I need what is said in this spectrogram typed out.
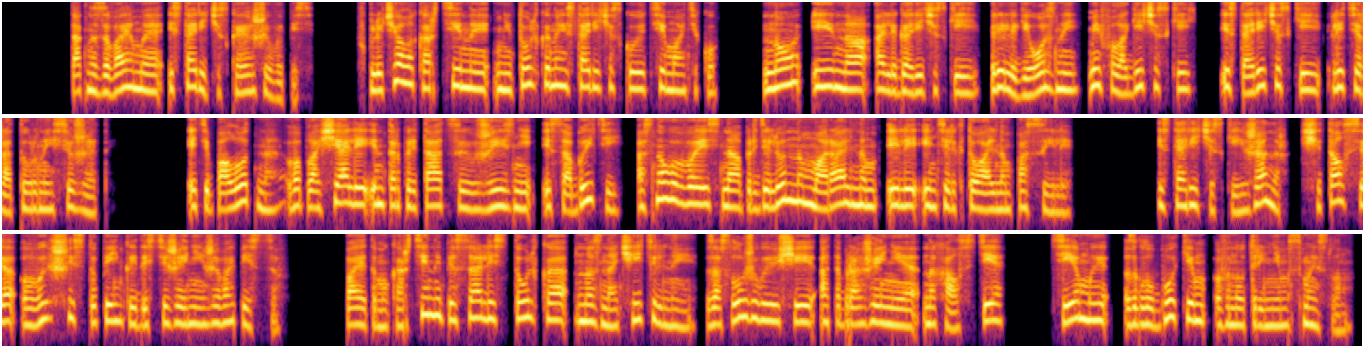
так называемая историческая живопись, включала картины не только на историческую тематику, но и на аллегорический, религиозный, мифологический, исторический, литературный сюжеты. Эти полотна воплощали интерпретацию жизни и событий, основываясь на определенном моральном или интеллектуальном посыле. Исторический жанр считался высшей ступенькой достижений живописцев, поэтому картины писались только на значительные, заслуживающие отображения на холсте, темы с глубоким внутренним смыслом.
